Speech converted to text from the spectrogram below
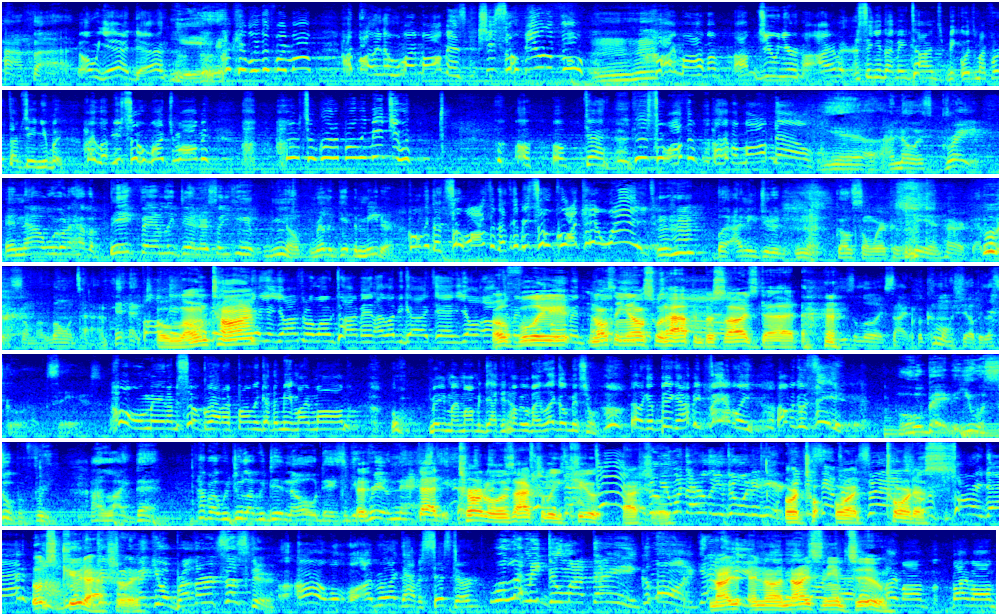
High five. Oh, yeah, Dad. Yeah. I can't believe that's my mom. I finally know who my mom is. She's so beautiful. Mm-hmm. Hi, Mom. I'm, I'm Junior. I I haven't seen you that many times. It was my first time seeing you, but I love you so much, Mom. I'm so glad I finally meet you. Oh, oh, Dad, this is so awesome. I have a mom now. Yeah, I know it's great. And now we're gonna have a big family dinner so you can, you know, really get to meet her. Oh, that's so awesome. That's gonna be so cool. I can't wait. Mm-hmm. But I need you to, you know, go somewhere because me and her gotta get some alone time. Okay, Alone okay. time? Yeah, yeah, y'all have some alone time, and I love you guys. And y'all. uh, Hopefully, give me my mom, and nothing you. else would happen besides that. He's a little excited, but come on, Shelby, let's go upstairs. Oh man, I'm so glad I finally got to meet my mom. Oh, maybe my mom and dad can help me with my Lego missile. They're like a big happy family. I'm gonna go see. Oh, baby, you a super freak. I like that. How about we do like we did in the old days and get It- real nasty? that turtle is actually cute, Junior, actually. what the hell are you doing in here? Or Can't to- or a to smash? tortoise. Sorry, Dad. It looks oh, Look, cute, I'm just trying to actually. make you a brother or sister. Uh, oh, well, well, I'd really like to have a sister. Well, let me do my thing. Come on, get out Nice here. and a Okay, nice name too. Bye, mom. Bye, mom.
